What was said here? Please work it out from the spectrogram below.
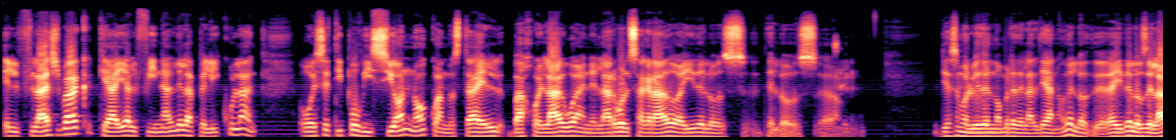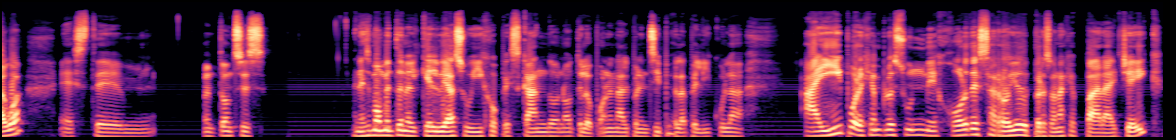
el, flashback que hay al final de la película, o ese tipo visión, ¿no? Cuando está él bajo el agua en el árbol sagrado ahí de los, de los, ya se me olvidó el nombre de la aldea, ¿no? De, los, de ahí de los del agua. Este, entonces, en ese momento en el que él ve a su hijo pescando, ¿no? Te lo ponen al principio de la película ahí, por ejemplo, es un mejor desarrollo de personaje para Jake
